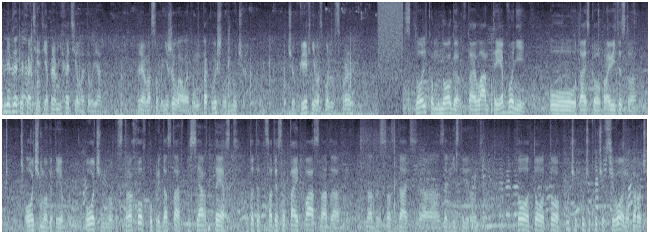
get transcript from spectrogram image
Или не обязательно хотеть, я прям не хотел этого, я прям особо не желал этого. Ну так вышло, ну что. что, грех не воспользоваться, правильно? Столько много в Таиланд требований у тайского правительства. Очень много требований. Очень много. Страховку предоставь, PCR-тест. Вот этот, соответственно, тайпас надо, надо создать, э, зарегистрировать. То, то, то. Куча, куча, куча всего. Ну, короче,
